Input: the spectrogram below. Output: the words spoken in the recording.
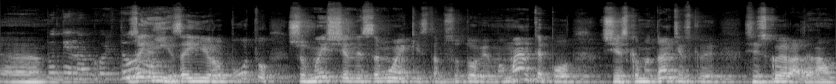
Е, Будинок культури. за ні, за її роботу, що ми ще несемо якісь там судові моменти по ще з комендантівської сільської ради. Нам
